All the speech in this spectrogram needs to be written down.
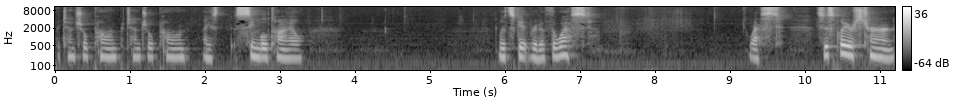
potential pone, potential pone, a single tile. Let's get rid of the west. West. It's this player's turn,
